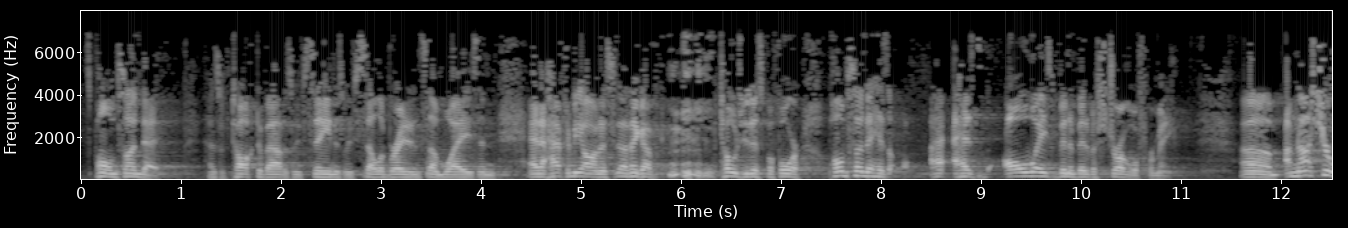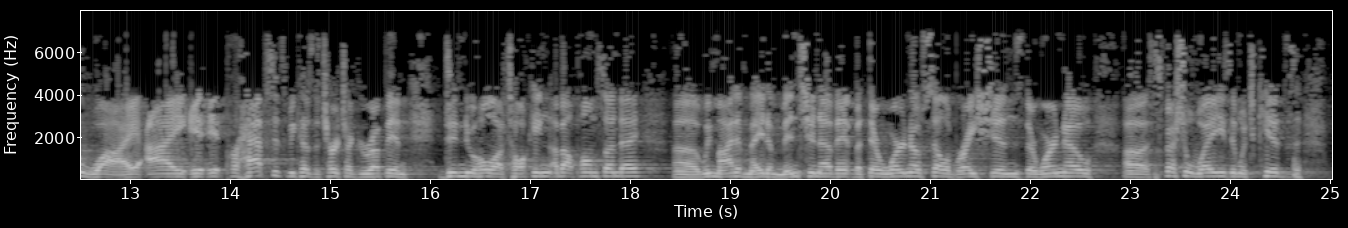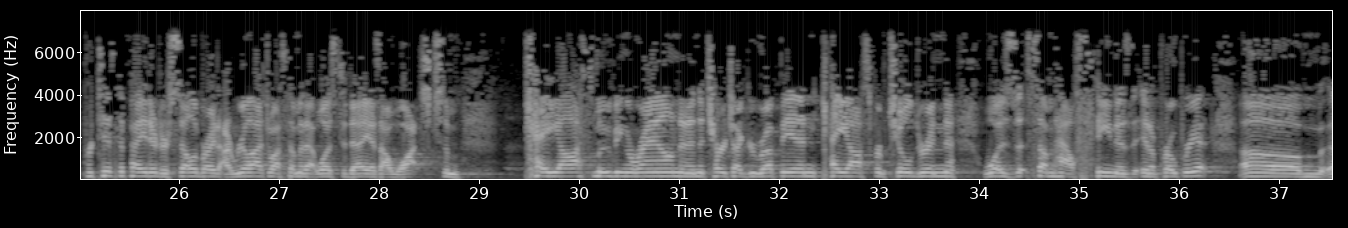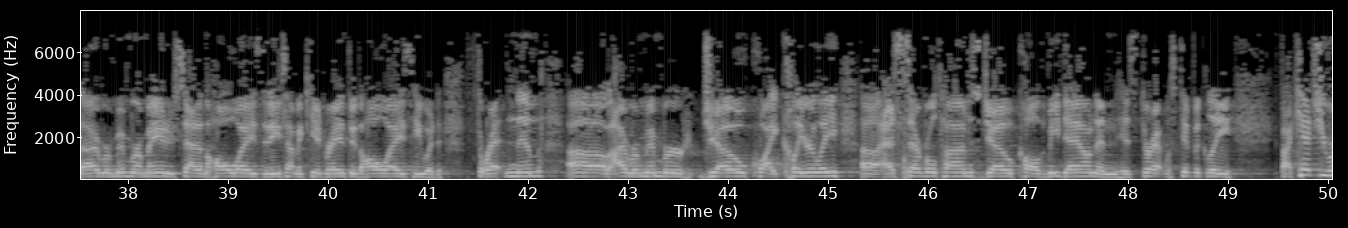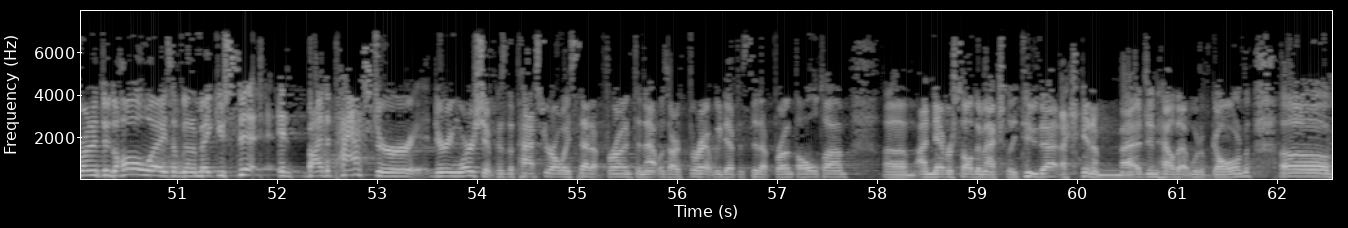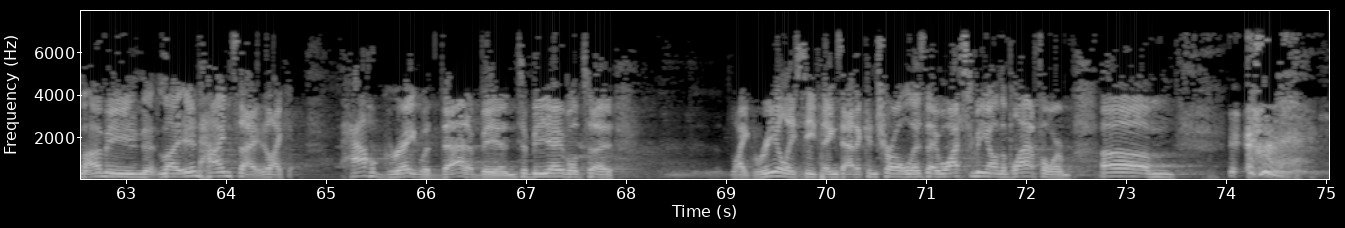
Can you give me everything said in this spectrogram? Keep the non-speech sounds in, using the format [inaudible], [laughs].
It's Palm Sunday, as we've talked about, as we've seen, as we've celebrated in some ways. And, and I have to be honest, I think I've [clears throat] told you this before. Palm Sunday has, has always been a bit of a struggle for me. Um, I'm not sure why. I it, it, perhaps it's because the church I grew up in didn't do a whole lot of talking about Palm Sunday. Uh, we might have made a mention of it, but there were no celebrations. There were no uh, special ways in which kids participated or celebrated. I realized why some of that was today as I watched some chaos moving around and in the church I grew up in, chaos from children was somehow [laughs] seen as inappropriate. Um, I remember a man who sat in the hallways and anytime a kid ran through the hallways, he would threaten them. Uh, I remember Joe quite clearly, uh, as several times Joe called me down and his threat was typically, if I catch you running through the hallways, I'm going to make you sit by the pastor during worship because the pastor always sat up front and that was our threat. We'd have to sit up front the whole time. Um, I never saw them actually do that. I can't imagine how that would have gone. Um, I mean, like in hindsight, like how great would that have been to be able to like really see things out of control as they watched me on the platform. Um, [clears throat]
